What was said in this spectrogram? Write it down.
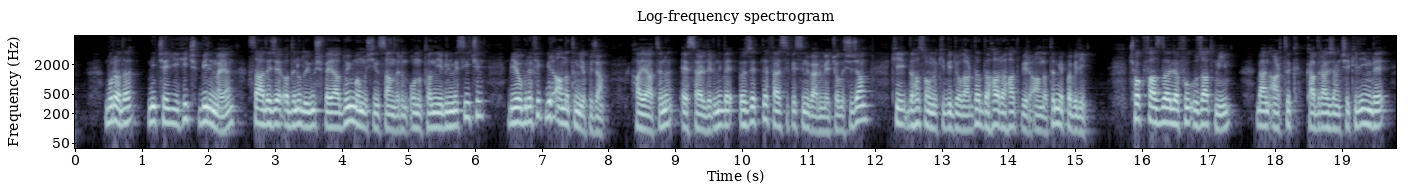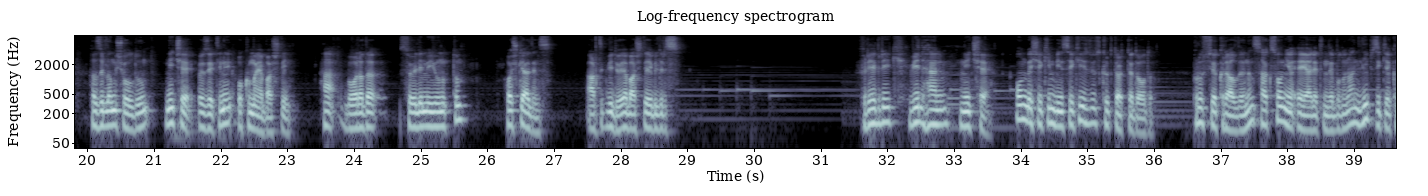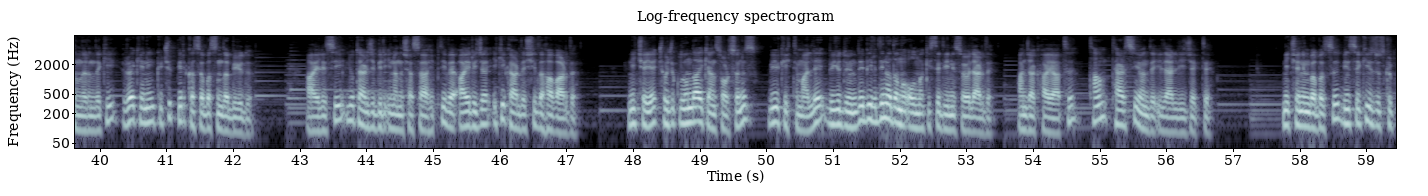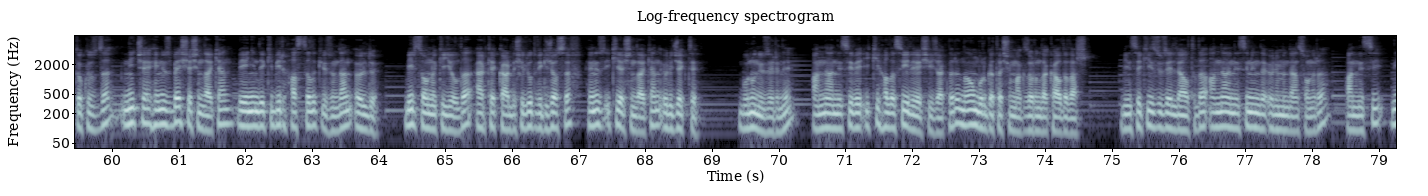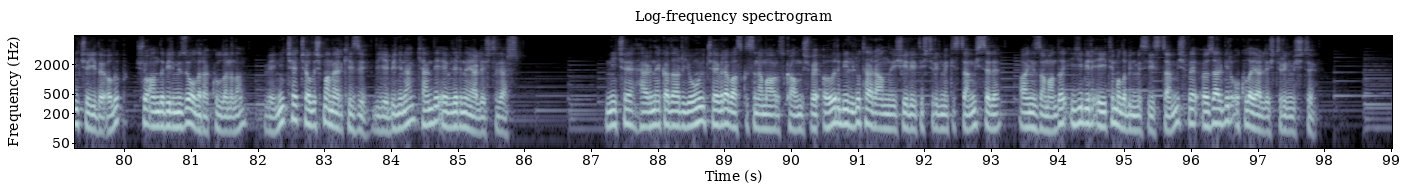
Burada Nietzsche'yi hiç bilmeyen, sadece adını duymuş veya duymamış insanların onu tanıyabilmesi için biyografik bir anlatım yapacağım. Hayatını, eserlerini ve özetle felsefesini vermeye çalışacağım ki daha sonraki videolarda daha rahat bir anlatım yapabileyim. Çok fazla lafı uzatmayayım. Ben artık kadrajdan çekileyim ve hazırlamış olduğum Nietzsche özetini okumaya başlayayım. Ha bu arada söylemeyi unuttum. Hoş geldiniz. Artık videoya başlayabiliriz. Friedrich Wilhelm Nietzsche 15 Ekim 1844'te doğdu. Prusya Krallığı'nın Saksonya eyaletinde bulunan Leipzig yakınlarındaki Röke'nin küçük bir kasabasında büyüdü. Ailesi Lutherci bir inanışa sahipti ve ayrıca iki kardeşi daha vardı. Nietzsche'ye çocukluğundayken sorsanız büyük ihtimalle büyüdüğünde bir din adamı olmak istediğini söylerdi. Ancak hayatı tam tersi yönde ilerleyecekti. Nietzsche'nin babası 1849'da Nietzsche henüz 5 yaşındayken beynindeki bir hastalık yüzünden öldü. Bir sonraki yılda erkek kardeşi Ludwig Joseph henüz 2 yaşındayken ölecekti. Bunun üzerine anneannesi ve iki halası ile yaşayacakları Naumburg'a taşınmak zorunda kaldılar. 1856'da anneannesinin de ölümünden sonra annesi Nietzsche'yi de alıp şu anda bir müze olarak kullanılan ve Nietzsche Çalışma Merkezi diye bilinen kendi evlerine yerleştiler. Nietzsche her ne kadar yoğun çevre baskısına maruz kalmış ve ağır bir Luther anlayışıyla yetiştirilmek istenmişse de aynı zamanda iyi bir eğitim alabilmesi istenmiş ve özel bir okula yerleştirilmişti.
